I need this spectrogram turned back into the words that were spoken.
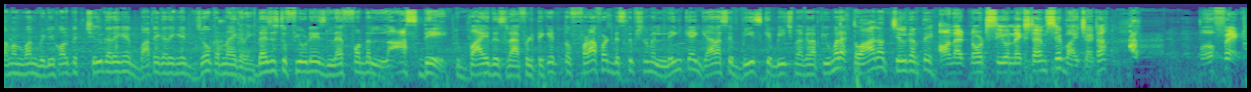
one on one video call पे चिल करेंगे बातें करेंगे जो करना है करेंगे। That is too few days left for the last day to buy this rifle ticket तो फटाफट डिस्क्रिप्शन में लिंक है 11 से 20 के बीच में अगर आपकी उम्र है तो आ जाओ चिल करते on that note see you next time से बाय चाटा परफेक्ट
